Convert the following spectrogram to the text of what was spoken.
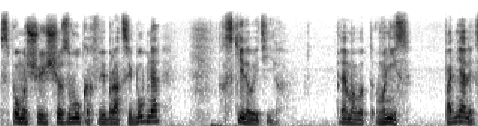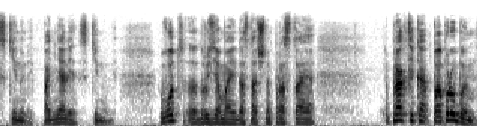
с помощью еще звуков вибраций бубна скидывайте их. Прямо вот вниз. Подняли, скинули. Подняли, скинули. Вот, друзья мои, достаточно простая практика. Попробуем.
